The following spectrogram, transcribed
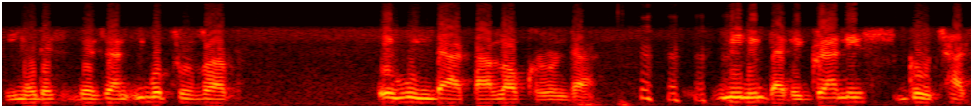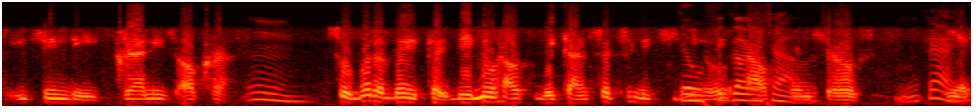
you know, there's there's an Igbo proverb, "Ewunda talo korunda," meaning that the granny's goat has eaten the granny's okra. Mm. So both of them, they know how to, they can settle it, They'll you know, figure it out, out. themselves. Okay. Yes.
